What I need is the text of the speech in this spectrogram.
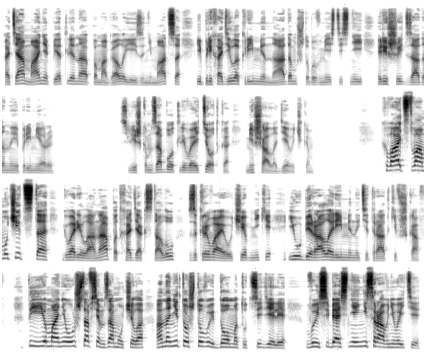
хотя Маня Петлина помогала ей заниматься и приходила к Римме на дом, чтобы вместе с ней решить заданные примеры. Слишком заботливая тетка мешала девочкам. «Хватит вам учиться-то!» — говорила она, подходя к столу, закрывая учебники и убирала Риммины тетрадки в шкаф. «Ты ее, Маня, уж совсем замучила. Она не то, что вы дома тут сидели. Вы себя с ней не сравнивайте!»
